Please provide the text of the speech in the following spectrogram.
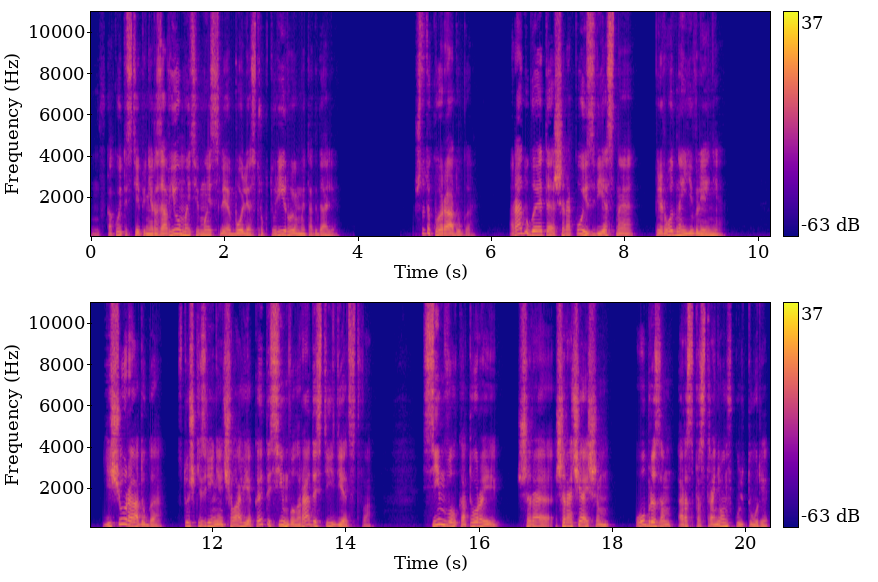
в какой-то степени разовьем эти мысли, более структурируем и так далее. Что такое радуга? Радуга – это широко известное природное явление. Еще радуга, с точки зрения человека, это символ радости и детства. Символ, который широ широчайшим образом распространен в культуре.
